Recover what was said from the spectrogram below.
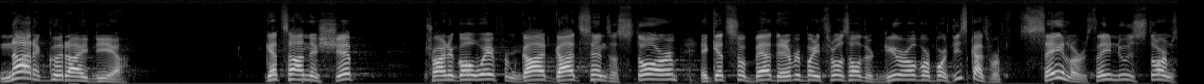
Not a good idea. Gets on the ship, trying to go away from God. God sends a storm. It gets so bad that everybody throws all their gear overboard. These guys were sailors. They knew storms.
